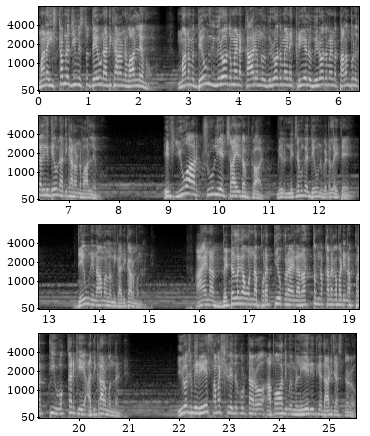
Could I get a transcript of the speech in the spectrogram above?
మన ఇష్టంలో జీవిస్తూ దేవుని అధికారాన్ని వాడలేము. మనము దేవునికి విరోధమైన కార్యములు విరోధమైన క్రియలు విరోధమైన తలంపులు కలిగి దేవుని అధికారాన్ని వాడలేము. If you are truly a child of God మీరు నిజంగా దేవుని బిడ్డలైతే దేవుని నామంలో మీకు అధికారం ఉందండి. ఆయన బిడ్డలుగా ఉన్న ప్రతి ఒక్కరు ఆయన రక్తంలో కడగబడిన ప్రతి ఒక్కరికి అధికారం ఉందండి. ఈరోజు మీరు ఏ సమస్యలు ఎదుర్కొంటున్నారో అపవాది మిమ్మల్ని ఏ రీతిగా దాడి చేస్తున్నారో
